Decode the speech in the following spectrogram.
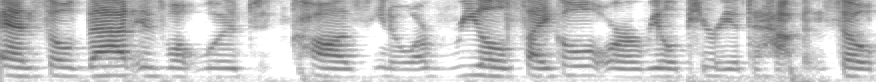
And so that is what would cause, you know, a real cycle or a real period to happen. So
